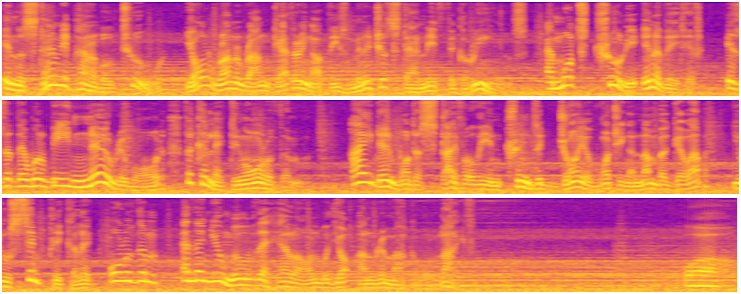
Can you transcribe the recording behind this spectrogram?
In the Stanley Parable 2, you'll run around gathering up these miniature Stanley figurines. And what's truly innovative is that there will be no reward for collecting all of them. I don't want to stifle the intrinsic joy of watching a number go up. You simply collect all of them, and then you move the hell on with your unremarkable life. Whoa.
